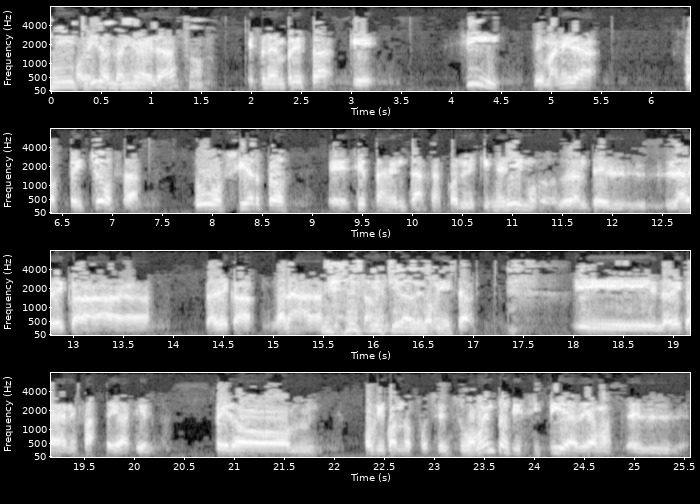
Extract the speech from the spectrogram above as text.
Molino Cañuela es una empresa que sí, de manera sospechosa, tuvo ciertos eh, ciertas ventajas con el kirchnerismo durante la década la década ganada y la década nefasta iba a decir. Pero mm, porque cuando en su momento que existía digamos el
